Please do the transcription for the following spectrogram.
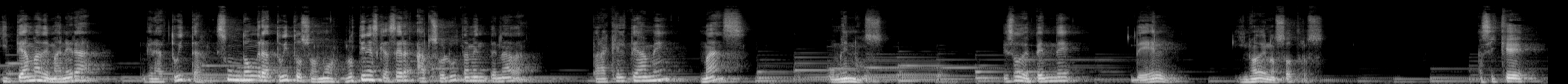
Y te ama de manera gratuita, es un don gratuito su amor. No tienes que hacer absolutamente nada para que Él te ame más o menos. Eso depende de Él, y no de nosotros. Así que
